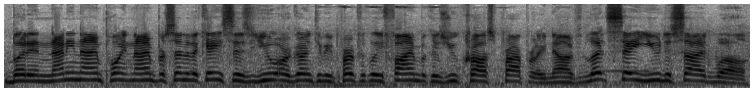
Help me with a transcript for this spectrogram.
But in 99.9% of the cases you are going to be perfectly fine because you cross properly. Now if let's say you decide well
